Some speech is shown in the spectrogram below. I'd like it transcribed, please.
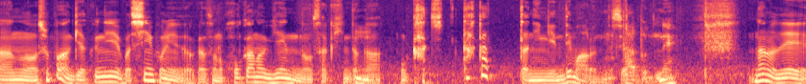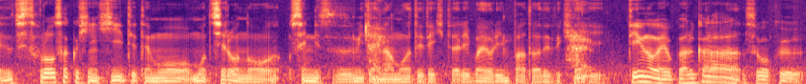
あのショパンは逆に言えばシンフォニーとかその他の弦の作品とか、もう書きたかった人間でもあるんですよ。多分ね。なのでソロ作品弾いててももうチェロの旋律みたいなものが出てきたり、バイオリンパートが出てきたり、はい。っていうのがよくあるからすごく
